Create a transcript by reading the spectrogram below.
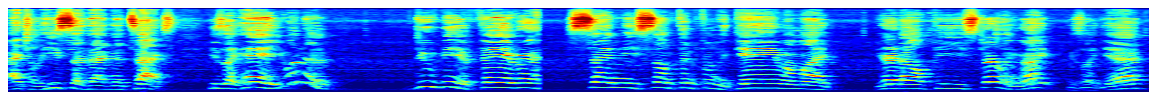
Actually, he said that in a text. He's like, hey, you want to do me a favor? Send me something from the game. I'm like, you're at LP Sterling, right? He's like, yeah.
